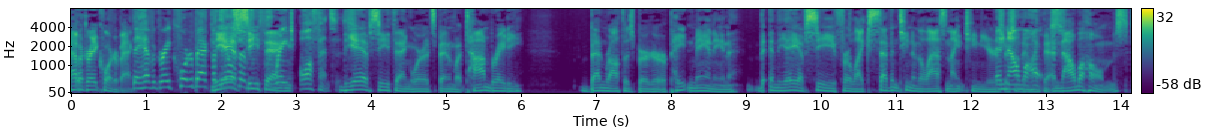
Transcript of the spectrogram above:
Have a great quarterback. they have a great quarterback, but The they also have thing- great offenses. the AFC thing where it's been what Tom Brady, Ben Roethlisberger or Peyton Manning in the AFC for like 17 of the last 19 years and or now something Mahomes. like that. And now Mahomes.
